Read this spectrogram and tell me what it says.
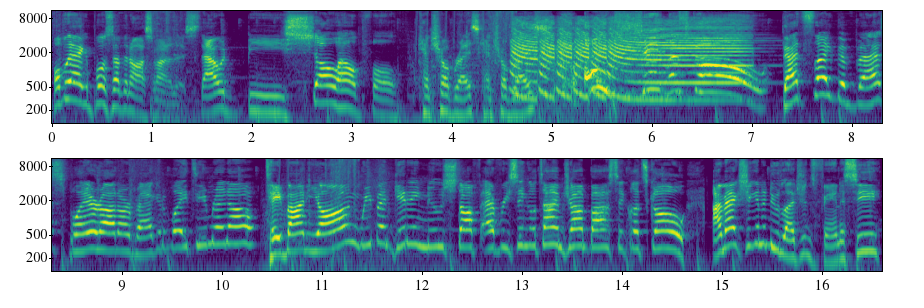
Hopefully I can pull something awesome out of this. That would be so helpful. Kentrell Brice, Kentrell Brice. Oh shit, let's go! That's like the best player on our back and play team right now. Tavon Young, we've been getting new stuff every single time. Jon Bostic, let's go. I'm actually gonna do Legends Fantasy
